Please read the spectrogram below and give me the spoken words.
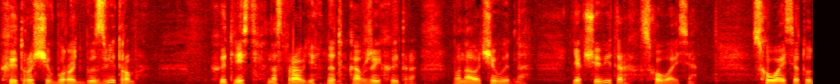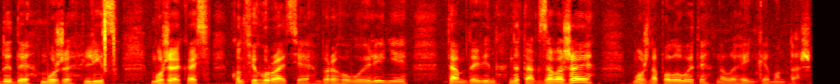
хитрощів боротьби з вітром. Хитрість насправді не така вже й хитра, вона очевидна. Якщо вітер, сховайся. Сховайся туди, де може ліс, може якась конфігурація берегової лінії. Там, де він не так заважає, можна половити на легенький монтаж.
